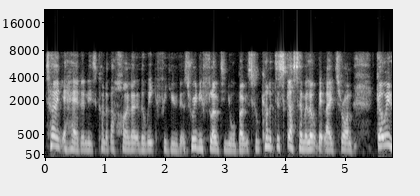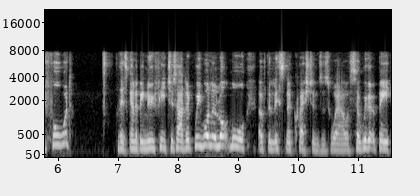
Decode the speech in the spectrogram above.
turned your head and is kind of the highlight of the week for you that's really floating your boat so we'll kind of discuss them a little bit later on. Going forward there's going to be new features added. We want a lot more of the listener questions as well. So whether it be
